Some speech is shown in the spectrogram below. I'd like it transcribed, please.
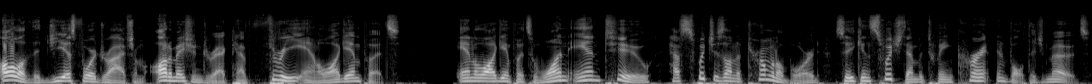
All of the GS4 drives from Automation Direct have three analog inputs. Analog inputs 1 and 2 have switches on a terminal board so you can switch them between current and voltage modes.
